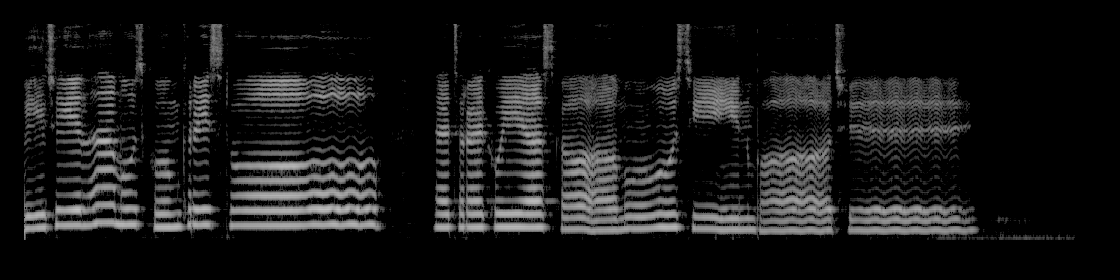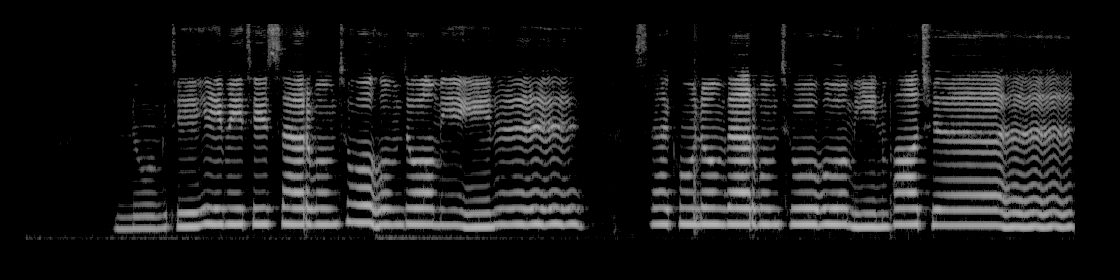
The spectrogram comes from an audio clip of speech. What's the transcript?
vigilamus cum Christo, et requiescamus in pace. Nunc dimiti servum tuum Domine, secundum verbum tuum in pace,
